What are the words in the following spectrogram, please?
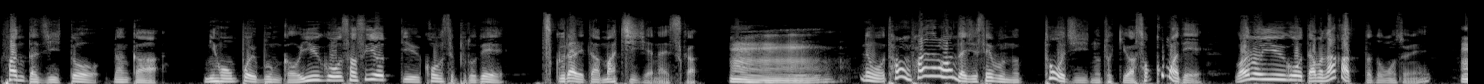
ファンタジーと、なんか、日本っぽい文化を融合させようっていうコンセプトで作られた街じゃないですか。うん。でも多分ファイナルファンタジー7の当時の時はそこまで和の融合ってあんまなかったと思うんですよね。う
